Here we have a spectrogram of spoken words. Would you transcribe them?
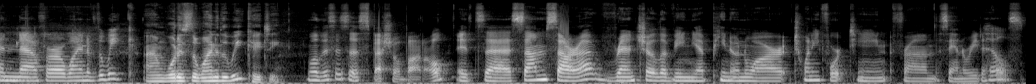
And now for our wine of the week. And what is the wine of the week, Katie? Well, this is a special bottle. It's a Samsara Rancho La Viña Pinot Noir 2014 from the Santa Rita Hills.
